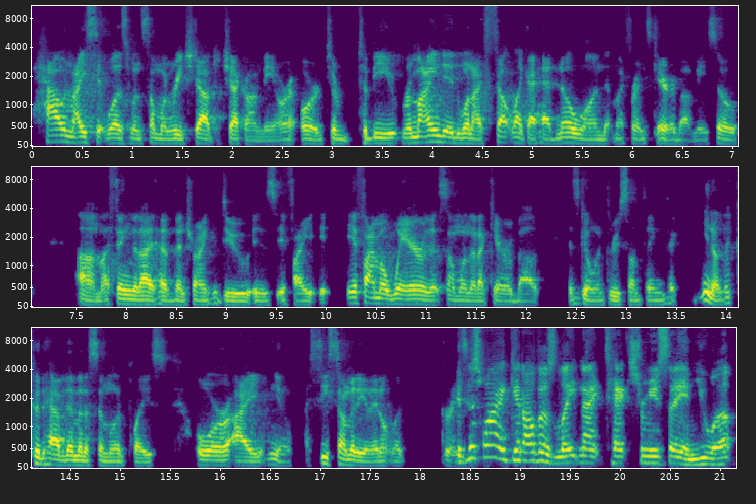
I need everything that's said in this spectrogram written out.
how nice it was when someone reached out to check on me or, or to, to be reminded when I felt like I had no one that my friends care about me. So um, a thing that I have been trying to do is if I, if I'm aware that someone that I care about is going through something that, you know, that could have them in a similar place or I, you know, I see somebody and they don't look great. Is this why I get all those late night texts from you saying you up?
